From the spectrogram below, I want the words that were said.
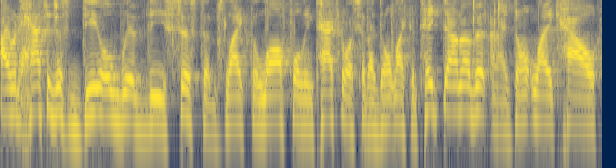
I would have to just deal with the systems like the law folding tactical. I said I don't like the takedown of it and I don't like how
